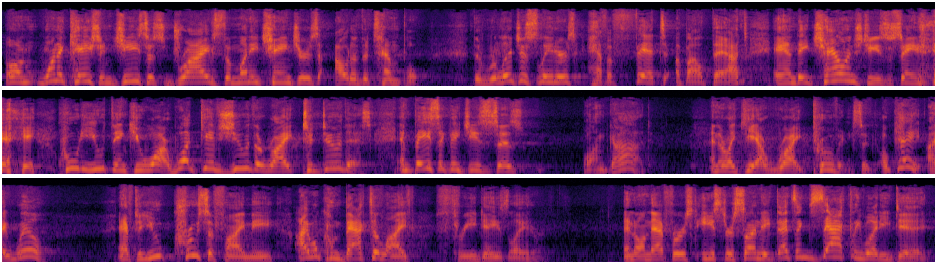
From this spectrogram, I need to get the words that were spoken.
On one occasion, Jesus drives the money changers out of the temple. The religious leaders have a fit about that, and they challenge Jesus, saying, Hey, who do you think you are? What gives you the right to do this? And basically, Jesus says, Well, I'm God. And they're like, Yeah, right, prove it. He said, Okay, I will. After you crucify me, I will come back to life three days later. And on that first Easter Sunday, that's exactly what he did.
